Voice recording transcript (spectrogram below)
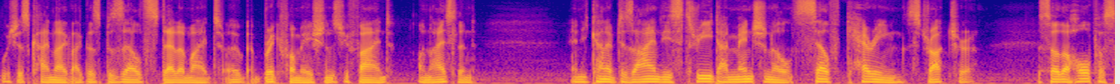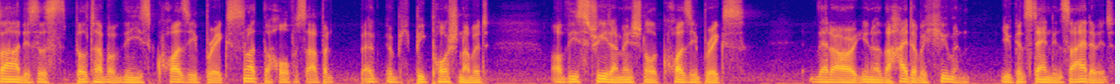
which is kind of like, like this basalt stalagmite uh, brick formations you find on Iceland. And he kind of designed these three dimensional self carrying structure. So the whole facade is this built up of these quasi bricks, not the whole facade, but a, a big portion of it, of these three dimensional quasi bricks that are, you know, the height of a human. You can stand inside of it,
